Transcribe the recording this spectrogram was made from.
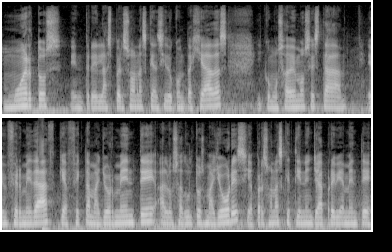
muertos entre las personas que han sido contagiadas y como sabemos esta enfermedad que afecta mayormente a los adultos mayores y a personas que tienen ya previamente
